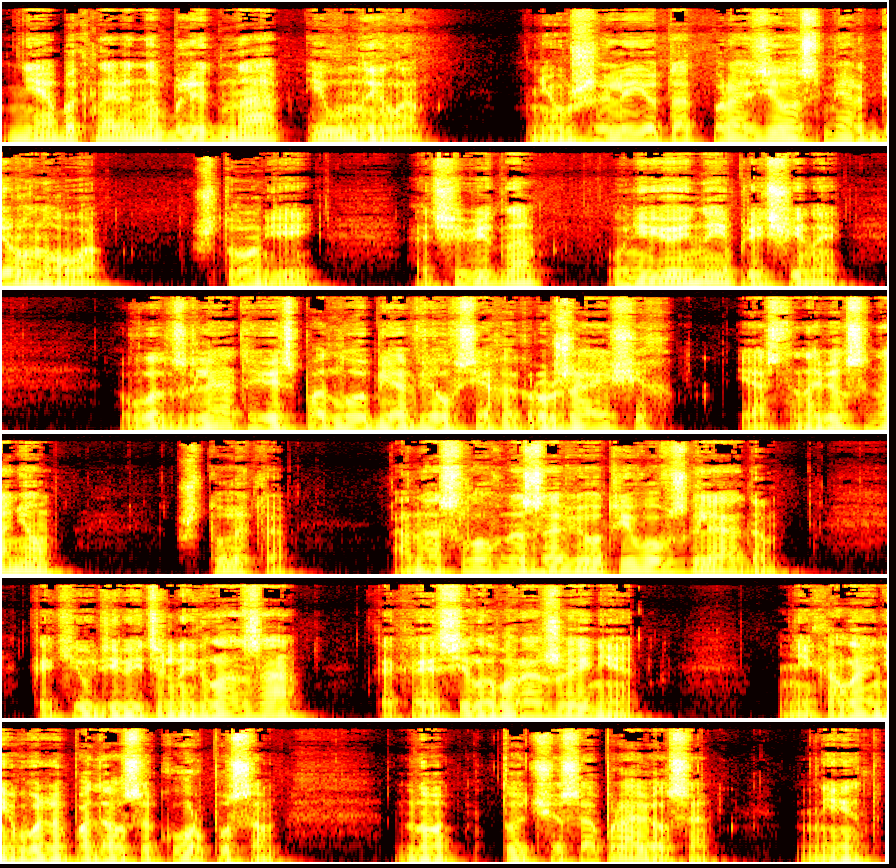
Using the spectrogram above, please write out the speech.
необыкновенно бледна и уныла. Неужели ее так поразила смерть Дерунова? Что он ей? Очевидно, у нее иные причины. Вот взгляд ее из-под лобья обвел всех окружающих, и остановился на нем. Что это? Она словно зовет его взглядом. Какие удивительные глаза, какая сила выражения. Николай невольно подался корпусом, но тотчас оправился. Нет,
